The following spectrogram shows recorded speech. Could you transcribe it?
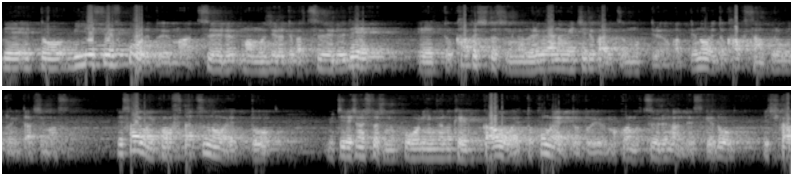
で、えっと、BSF コールという、まあ、ツール、まあ、モジュールというかツールで、えっと、各シトシンがどれぐらいのメチル化率を持っているのかっていうのを、えっと、各サンプルごとに出します。で最後にこの2つの、えっと、ミチレーションシトシのコーリングの結果を、えっと、コメットという、まあ、これもツールなんですけど、比較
